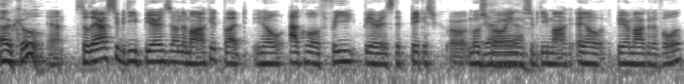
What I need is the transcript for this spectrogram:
Oh, cool. Yeah. So there are CBD beers on the market, but you know, alcohol-free beer is the biggest or most Yeah, growing yeah. CBD market, you know, beer market of all.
